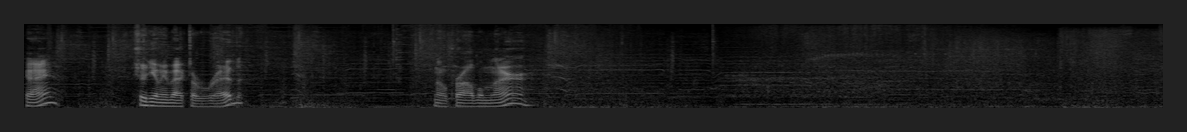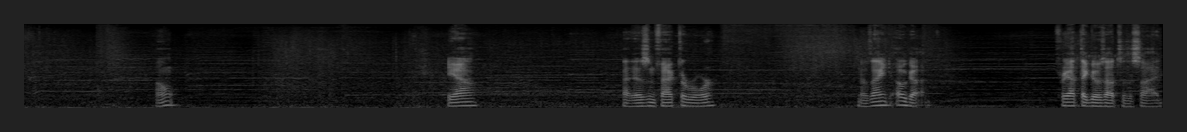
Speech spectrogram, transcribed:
Okay. Should get me back to red. No problem there. Oh. Yeah. That is in fact a roar. No thank- oh god. Forgot that goes out to the side.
